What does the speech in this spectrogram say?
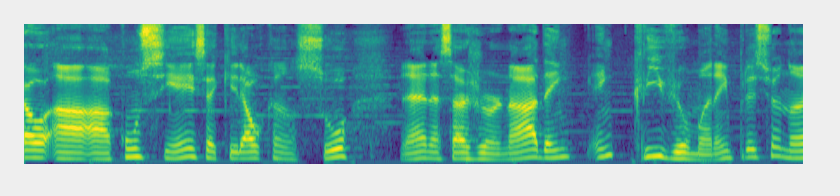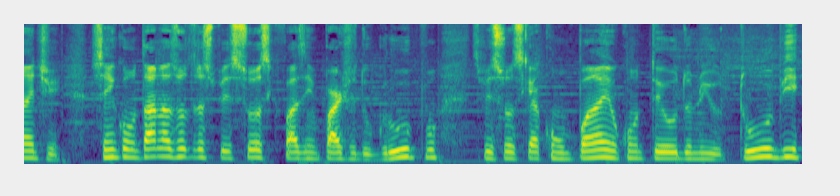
a, a, a, consciência que ele alcançou né, nessa jornada é, in, é, incrível, mano, é impressionante. Sem contar nas outras pessoas que fazem parte do grupo, as pessoas que acompanham o conteúdo no YouTube,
